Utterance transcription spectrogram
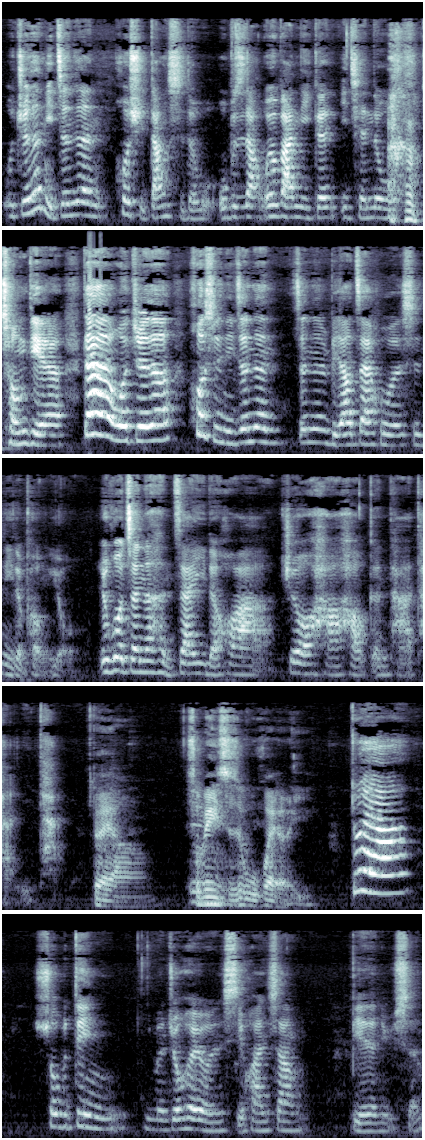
我觉得你真正或许当时的我，我不知道，我又把你跟以前的我 重叠了。但我觉得，或许你真正真正比较在乎的是你的朋友。如果真的很在意的话，就好好跟他谈一谈。对啊，说不定只是误会而已。对啊，说不定你们就会有人喜欢上别的女生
